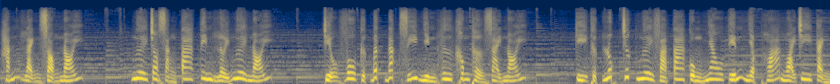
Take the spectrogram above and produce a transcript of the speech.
hắn lạnh giọng nói. Ngươi cho rằng ta tin lời ngươi nói. Triệu vô cực bất đắc dĩ nhìn hư không thở dài nói. Kỳ thực lúc trước ngươi và ta cùng nhau tiến nhập hóa ngoại chi cảnh.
